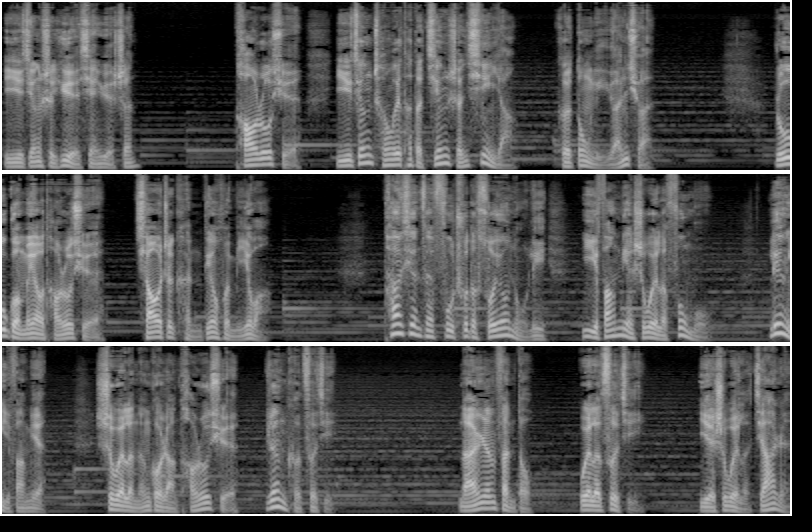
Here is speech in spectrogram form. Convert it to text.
已经是越陷越深，陶如雪已经成为他的精神信仰和动力源泉。如果没有陶如雪，乔治肯定会迷惘。他现在付出的所有努力，一方面是为了父母，另一方面是为了能够让陶如雪认可自己。男人奋斗。为了自己，也是为了家人。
